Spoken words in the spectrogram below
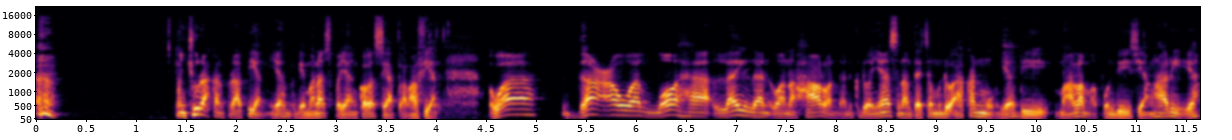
Mencurahkan perhatian ya bagaimana supaya engkau sehat walafiat. Wa da'awallaha lailan wa naharon dan keduanya senantiasa mendoakanmu ya di malam maupun di siang hari ya.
